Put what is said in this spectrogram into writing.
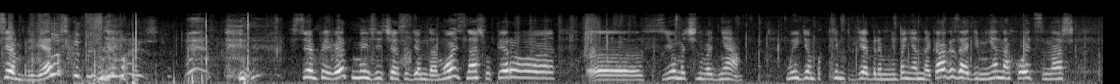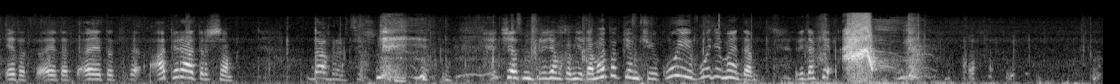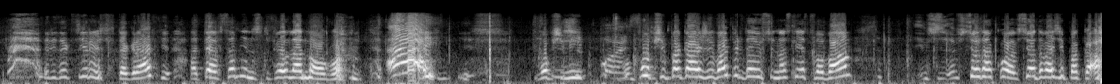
Всем привет! Сашка, ты снимаешь? Всем привет! Мы сейчас идем домой с нашего первого э, съемочного дня. Мы идем по каким-то дебрям, непонятно как. Сзади меня находится наш этот, этот, этот операторша. Да, братиш. Сейчас мы придем ко мне домой, попьем чайку и будем это редакти... редактировать фотографии, а ты сам мне наступил на ногу. Ай! В общем, и, в общем, пока я жива, передаю все наследство вам. Все такое. Все, давайте пока.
